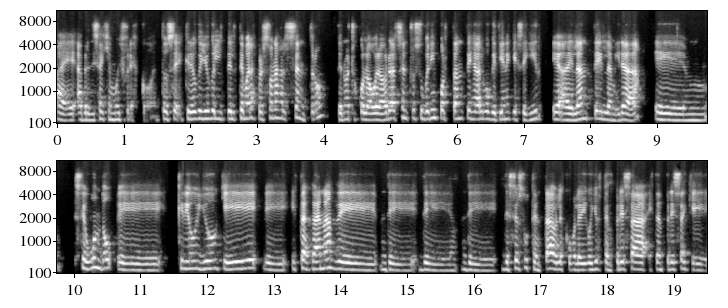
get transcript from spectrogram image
eh, aprendizaje muy fresco. Entonces, creo que yo que el, tema de las personas al centro, de nuestros colaboradores al centro, es súper importante, es algo que tiene que seguir eh, adelante en la mirada. Eh, segundo, creo yo que estas ganas de, de, de, ser sustentables, como le digo yo, esta empresa, esta empresa que,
